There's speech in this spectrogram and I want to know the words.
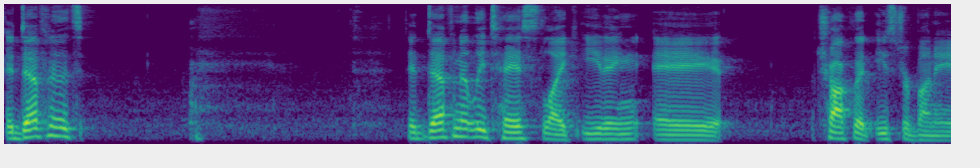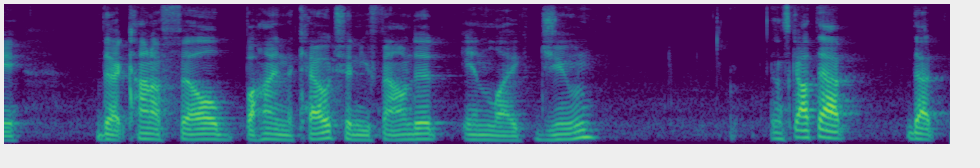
It definitely it definitely tastes like eating a chocolate Easter bunny that kind of fell behind the couch and you found it in like June. And it's got that that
